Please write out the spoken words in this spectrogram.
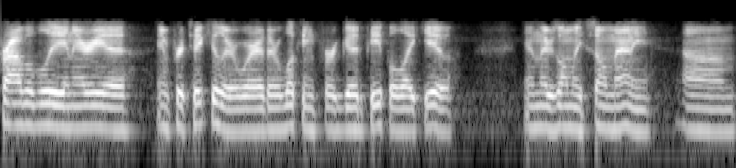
probably an area in particular where they're looking for good people like you, and there's only so many. Um,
